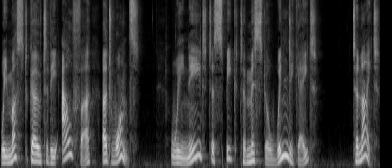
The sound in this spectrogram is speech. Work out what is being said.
We must go to the Alpha at once. We need to speak to Mr. Windigate tonight.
